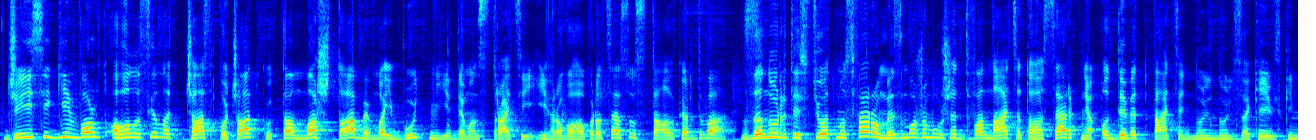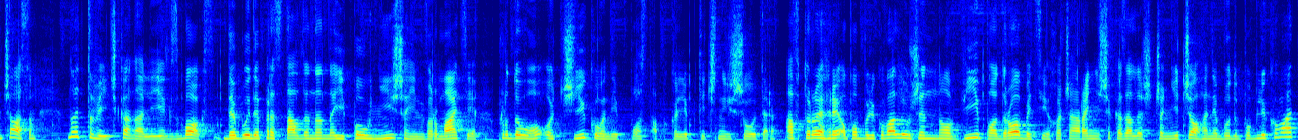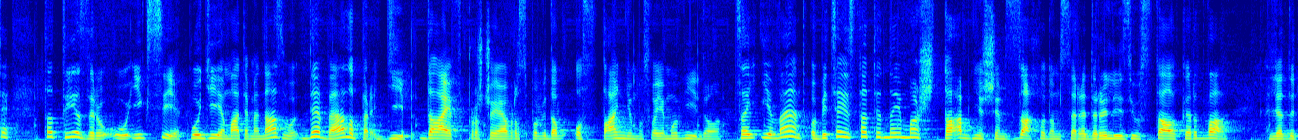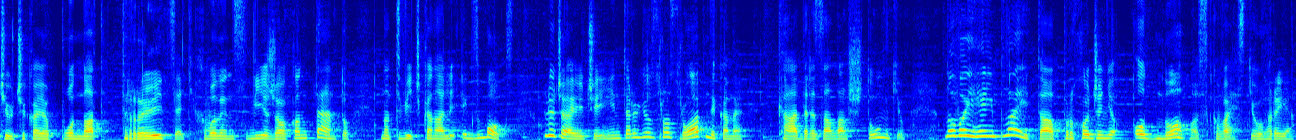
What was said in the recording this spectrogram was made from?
GSC Game World оголосила час початку та масштаби майбутньої демонстрації ігрового процесу Stalker 2. Зануритись в цю атмосферу ми зможемо вже 12 серпня о 19.00 за київським часом на Twitch каналі Xbox, де буде представлена найповніша інформація про довгоочікуваний постапокаліптичний шутер. Автори гри опублікували вже нові подробиці, хоча раніше казали, що нічого не будуть публікувати, та тизери у XC. Подія матиме назву Developer Deep Dive, про що я розповідав в останньому своєму відео. Цей івент обіцяє стати наймасштабнішим заходом серед релізів Stalker 2. Глядачів чекає понад 30 хвилин свіжого контенту на Twitch каналі Xbox, включаючи інтерв'ю з розробниками, кадри залаштунків, новий геймплей та проходження одного з квестів гри.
